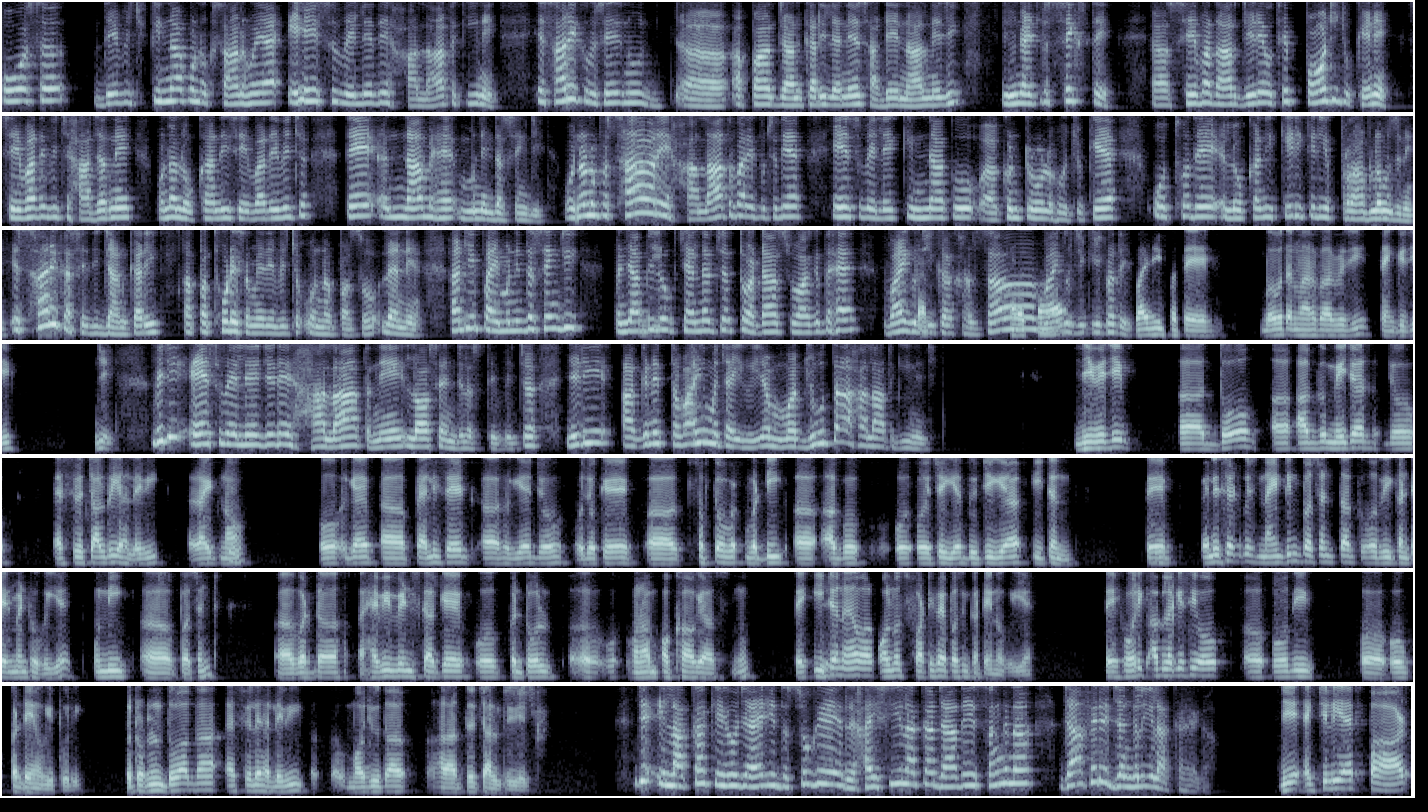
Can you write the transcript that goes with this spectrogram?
ਉਸ ਦੇ ਵਿੱਚ ਕਿੰਨਾ ਕੁ ਨੁਕਸਾਨ ਹੋਇਆ, ਇਸ ਵੇਲੇ ਦੇ ਹਾਲਾਤ ਕੀ ਨੇ? ਇਹ ਸਾਰੇ ਕਿਸੇ ਨੂੰ ਆਪਾਂ ਜਾਣਕਾਰੀ ਲੈਣੇ ਆ ਸਾਡੇ ਨਾਲ ਨੇ ਜੀ। ਯੂਨਾਈਟਿਡ 6 ਤੇ ਸੇਵਾਦਾਰ ਜਿਹੜੇ ਉੱਥੇ ਪਹੁੰਚ ਚੁੱਕੇ ਨੇ। ਸੇਵਾ ਦੇ ਵਿੱਚ ਹਾਜ਼ਰ ਨੇ ਉਹਨਾਂ ਲੋਕਾਂ ਦੀ ਸੇਵਾ ਦੇ ਵਿੱਚ ਤੇ ਨਾਮ ਹੈ ਮਨਿੰਦਰ ਸਿੰਘ ਜੀ। ਉਹਨਾਂ ਨੂੰ ਸਾਰੇ ਹਾਲਾਤ ਬਾਰੇ ਪੁੱਛਦੇ ਆ ਇਸ ਵੇਲੇ ਕਿੰਨਾ ਕੋ ਕੰਟਰੋਲ ਹੋ ਚੁੱਕਿਆ ਹੈ। ਉੱਥੋਂ ਦੇ ਲੋਕਾਂ ਦੀ ਕਿਹੜੀ ਕਿਹੜੀ ਪ੍ਰੋਬਲਮਸ ਨੇ ਇਹ ਸਾਰੇ ਕਾਸੇ ਦੀ ਜਾਣਕਾਰੀ ਆਪਾਂ ਥੋੜੇ ਸਮੇਂ ਦੇ ਵਿੱਚ ਉਹਨਾਂ ਪਾਸੋਂ ਲੈਣੇ ਆ ਹਾਂਜੀ ਭਾਈ ਮਨਿੰਦਰ ਸਿੰਘ ਜੀ ਪੰਜਾਬੀ। ਲੋਕ ਚੈਨਲ 'ਚ ਤੁਹਾਡਾ ਸਵਾਗਤ ਹੈ। ਵਾਹਿਗੁਰੂ ਜੀ ਕਾ ਖਾਲਸਾ ਵਾਹਿਗੁਰੂ ਜੀ ਕੀ ਫਤਿਹ। ਭਾਈ ਜੀ ਫਤਿਹ। ਬਹੁਤ ਧੰਨਵਾਦ ਬਾਬੂ ਜੀ। ਥੈਂਕ ਯੂ ਜੀ। ਵੀ ਜੀ ਇਸ ਵੇਲੇ ਜਿਹੜੇ ਹਾਲਾਤ ਨੇ ਲਾਸ ਐਂਜਲਸ ਦੇ ਵਿੱਚ ਜਿਹੜੀ ਅੱਗ ਨੇ ਤਬਾਹੀ ਮਚਾਈ ਹੋਈ ਹੈ ਮੌਜੂਦਾ ਹਾਲਾਤ ਕੀ ਨੇ ਜੀ? ਜੀ ਵੀ ਜੀ ਦੋ ਅੱਗ ਮੇਜਰ ਜੋ ਇਸ ਵੇਲੇ ਚੱਲ ਰਹੀ ਹੈ ਹਲੇ ਵੀ ਰਾਈਟ ਨਾਓ ਉਹ ਅ, ਪਹਿਲੀ ਸਾਈਡ ਹੈਗੀ ਹੈ ਜੋ ਉਹ ਜੋ ਕਿ ਸਭ ਤੋਂ ਵੱਡੀ ਅੱਗ ਉਹ ਚਾਹੀਏ ਦੂਜੀ ਹੈ ਈਟਨ ਤੇ ਪਹਿਲੀ ਸਾਈਡ ਕੁਝ 19% ਤੱਕ ਉਹਦੀ ਕੰਟੇਨਮੈਂਟ ਹੋ ਗਈ ਹੈ 19% ਬਟ ਹੈਵੀ ਵਿੰਡਸ ਕਰਕੇ ਉਹ ਕੰਟਰੋਲ ਹੋਣਾ ਔਖਾ ਹੋ ਗਿਆ ਉਸ ਨੂੰ ਤੇ ਈਟਨ ਹੈ ਆਲਮੋਸਟ 45% ਕੰਟੇਨ ਹੋ ਗਈ ਹੈ। ਤੇ ਹੋਰ ਇੱਕ ਅੱਗ ਲੱਗੀ ਸੀ ਉਹ ਉਹਦੀ ਉਹ ਕੰਟੇਨ ਹੋ ਗਈ ਪੂਰੀ। ਤੇ ਟੋਟਲ ਦੋ ਅੱਗਾਂ ਇਸ ਵੇਲੇ ਹਲੇ ਵੀ ਮੌਜੂਦਾ ਹਾਲਾਤ ਤੇ ਚੱਲ ਰਹੀ ਹੈ ਜੀ। ਜੇ ਇਲਾਕਾ ਕਿਹੋ ਜਿਹਾ ਹੈ ਇਹ ਦੱਸੋਗੇ ਰਿਹਾਇਸ਼ੀ ਇਲਾਕਾ ਜ਼ਿਆਦਾ ਸੰਘਣਾ ਜਾਂ ਫਿਰ ਇਹ ਜੰਗਲੀ ਇਲਾਕਾ ਹੈਗਾ? ਇਹ ਐਕਚੁਅਲੀ ਇਹ ਪਹਾੜ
